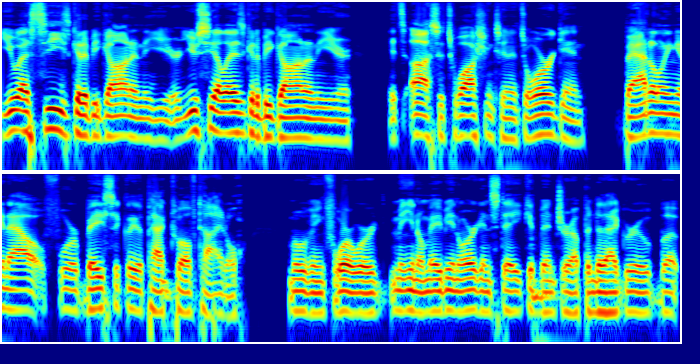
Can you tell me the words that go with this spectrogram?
USC is going to be gone in a year. UCLA is going to be gone in a year. It's us, it's Washington, it's Oregon battling it out for basically the Pac 12 title moving forward. You know, maybe an Oregon State could venture up into that group. But,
